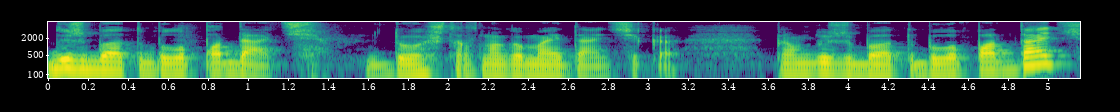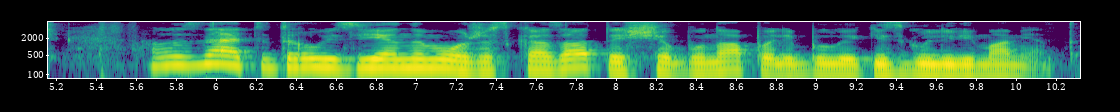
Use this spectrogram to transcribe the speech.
дуже багато було подач до штрафного майданчика. Прям дуже багато було подач. Але знаєте, друзі, я не можу сказати, щоб у Наполі були якісь гольові моменти.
